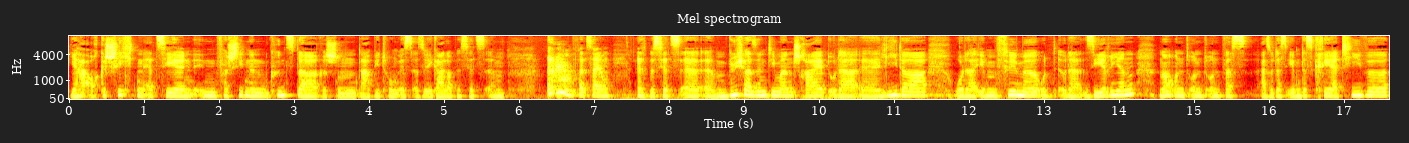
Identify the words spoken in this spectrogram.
ja auch Geschichten erzählen in verschiedenen künstlerischen Darbietungen ist. Also egal, ob es jetzt ähm, Verzeihung, ob es jetzt äh, ähm, Bücher sind, die man schreibt oder äh, Lieder oder eben Filme und, oder Serien. Ne? Und, und, und was, also dass eben das Kreative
